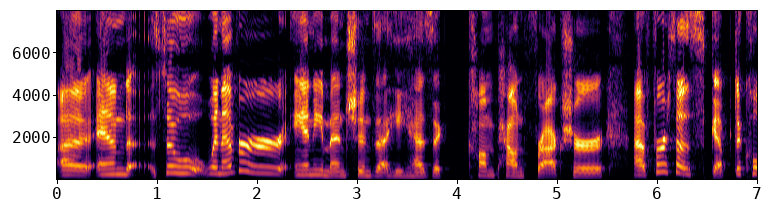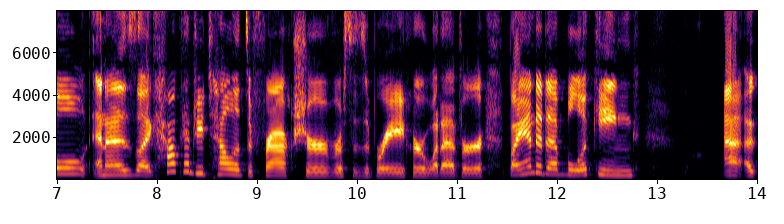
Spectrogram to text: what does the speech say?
uh, and so whenever Annie mentions that he has a compound fracture, at first I was skeptical and I was like, how can you tell it's a fracture versus a break or whatever? But I ended up looking at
